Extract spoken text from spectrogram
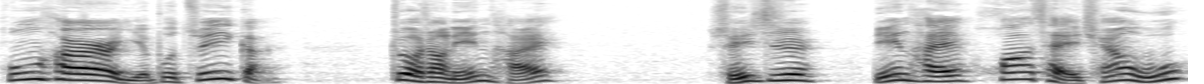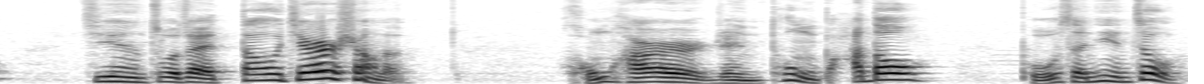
红孩儿也不追赶，坐上莲台，谁知莲台花彩全无，竟坐在刀尖上了。红孩儿忍痛拔刀，菩萨念咒，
